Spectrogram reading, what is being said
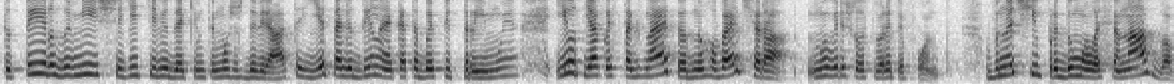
То ти розумієш, що є ті люди, яким ти можеш довіряти, є та людина, яка тебе підтримує. І от якось так, знаєте, одного вечора ми вирішили створити фонд. Вночі придумалася назва,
